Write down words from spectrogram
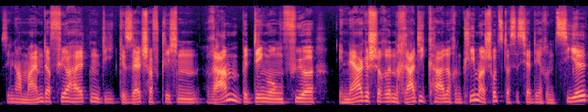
sie nach meinem Dafürhalten die gesellschaftlichen Rahmenbedingungen für energischeren, radikaleren Klimaschutz, das ist ja deren Ziel,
